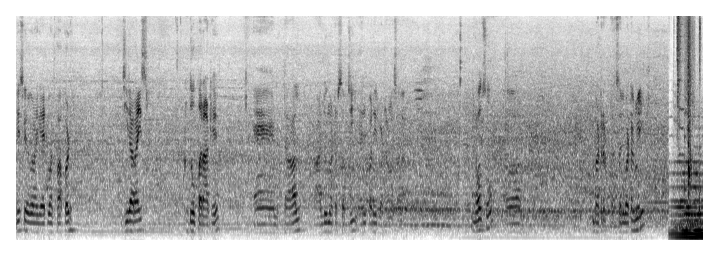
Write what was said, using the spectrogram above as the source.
This you're gonna get one papad, jeera rice दो पराठे एंड dal aloo matar sabzi and paneer butter masala and also butter sorry buttermilk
